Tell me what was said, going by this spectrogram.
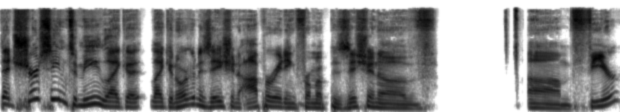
that sure seemed to me like a like an organization operating from a position of um fear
